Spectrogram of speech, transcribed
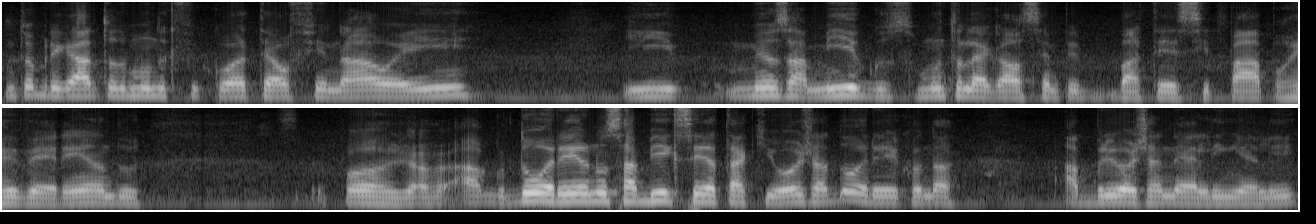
Muito obrigado a todo mundo que ficou até o final aí. E meus amigos, muito legal sempre bater esse papo, reverendo. Pô, adorei, eu não sabia que você ia estar aqui hoje, adorei quando abriu a janelinha ali.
